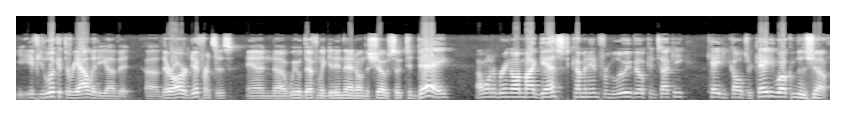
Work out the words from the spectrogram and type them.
if you look at the reality of it, uh, there are differences, and uh, we will definitely get in that on the show. So today, I want to bring on my guest coming in from Louisville, Kentucky, Katie Coulter. Katie, welcome to the show.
